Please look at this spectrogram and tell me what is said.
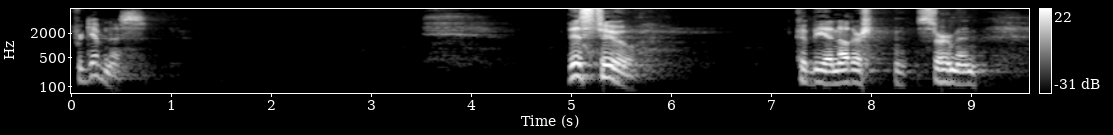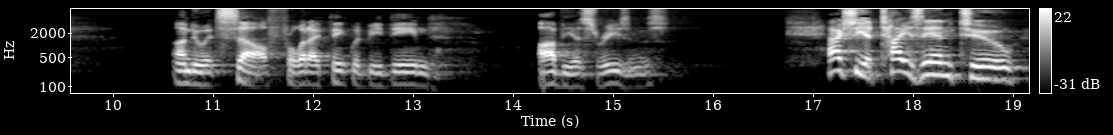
forgiveness. This too could be another sermon unto itself for what I think would be deemed obvious reasons. Actually, it ties into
